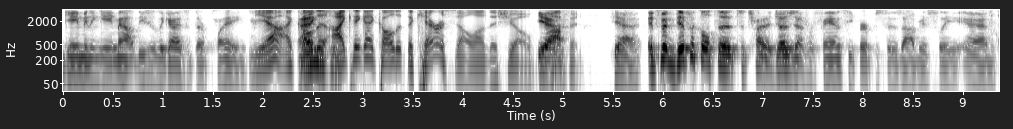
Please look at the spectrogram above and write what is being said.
game in and game out. These are the guys that they're playing. Yeah, I called I it. Is, I think I called it the carousel on this show. Yeah, often. Yeah, it's been difficult to, to try to judge that for fantasy purposes, obviously, and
